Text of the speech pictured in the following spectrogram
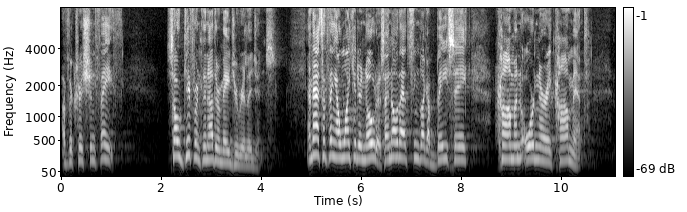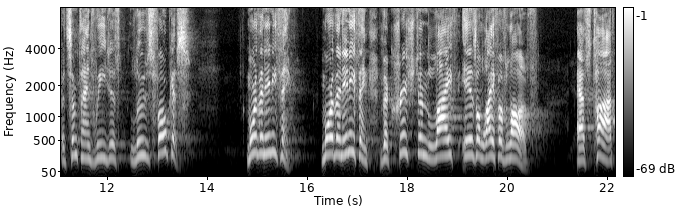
of the Christian faith. So different than other major religions. And that's the thing I want you to notice. I know that seems like a basic, common, ordinary comment, but sometimes we just lose focus. More than anything, more than anything, the Christian life is a life of love as taught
